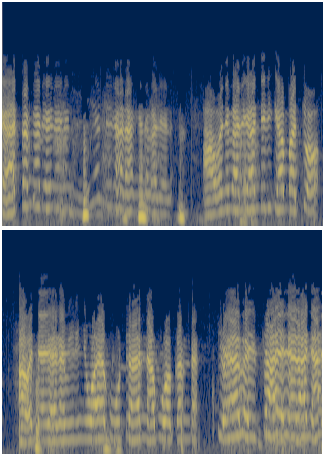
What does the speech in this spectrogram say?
ഡാറ്റം നീ എന്തിനാണ് അങ്ങനെ കരയണ? അവന് കരയാണ്ടിരിക്കാൻ പറ്റുമോ അവന്റെ ഇല വിരിഞ്ഞു പോയ കൂട്ടുകാരൻ അബുവക്കറിന്റെ ഇത്തായില്ലടാ ഞാൻ.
